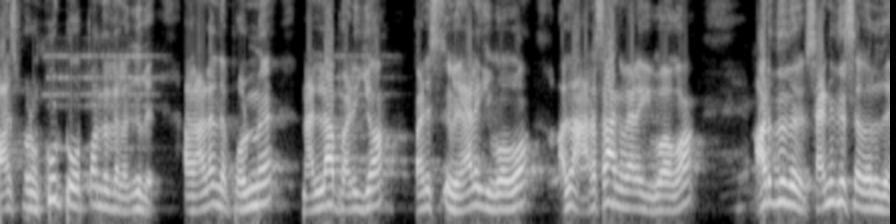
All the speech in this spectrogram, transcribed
பாஸ் பண்ணும் கூட்டு ஒப்பந்தத்தில் இருக்குது. அதனால இந்த பொண்ணு நல்லா படிக்கும். படிச்சுட்டு வேலைக்கு போவோம் அதுவும் அரசாங்க வேலைக்கு போகும். அடுத்தது சனி திசை வருது.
